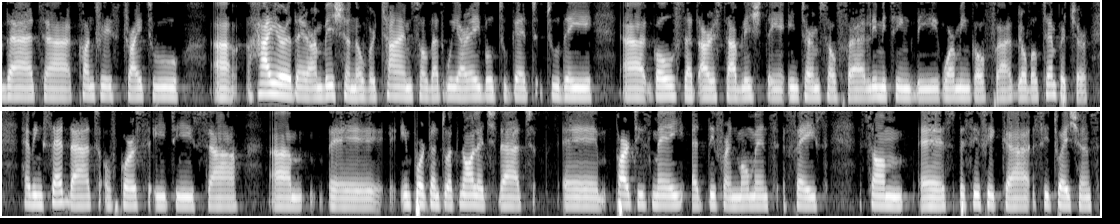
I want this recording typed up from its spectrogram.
that uh, countries try to uh, higher their ambition over time so that we are able to get to the uh, goals that are established in terms of uh, limiting the warming of uh, global temperature. Having said that, of course, it is uh, um, important to acknowledge that parties may, at different moments, face some specific situations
